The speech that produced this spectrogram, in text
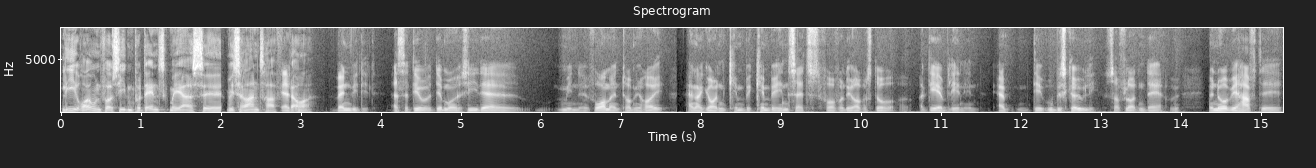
lige i røven, for at sige den på dansk, med jeres øh, veterantræf. Ja, det var vanvittigt. Altså, det, det må jeg sige, det er min øh, formand, Tommy Høj, han har gjort en kæmpe, kæmpe indsats for at få det op at stå, og det er blevet en, ja, det er ubeskriveligt, så flot en dag. Men nu har vi haft det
